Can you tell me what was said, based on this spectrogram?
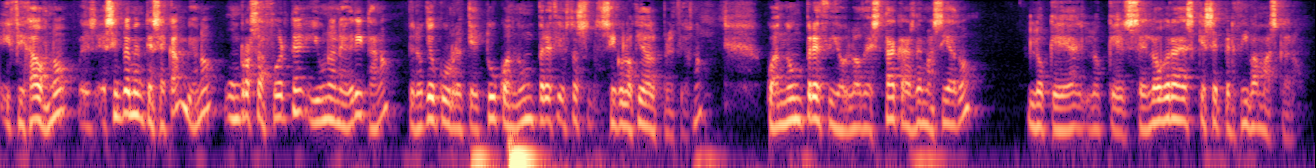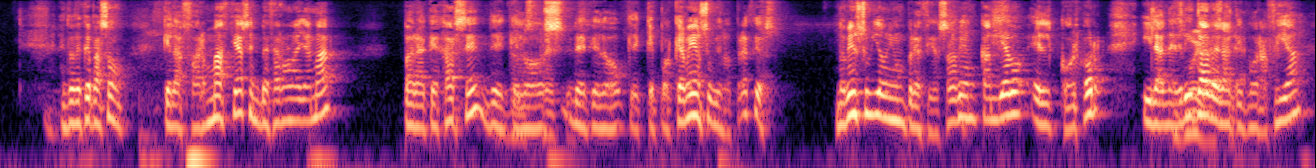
y fijaos, ¿no? Es, es simplemente ese cambio, ¿no? Un rosa fuerte y una negrita, ¿no? Pero ¿qué ocurre? Que tú cuando un precio, esto es psicología de los precios, ¿no? Cuando un precio lo destacas demasiado, lo que, lo que se logra es que se perciba más caro. Entonces, ¿qué pasó? Que las farmacias empezaron a llamar para quejarse de que De los de que lo, que, que por qué habían subido los precios. No habían subido ni un precio, solo habían cambiado el color y la negrita de la tipografía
